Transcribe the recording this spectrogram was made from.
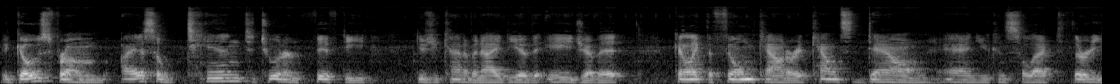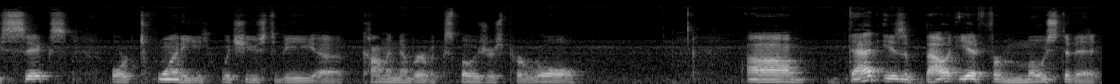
it goes from ISO 10 to 250. Gives you kind of an idea of the age of it. Kind of like the film counter. It counts down, and you can select 36 or 20, which used to be a common number of exposures per roll. Um, that is about it for most of it.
